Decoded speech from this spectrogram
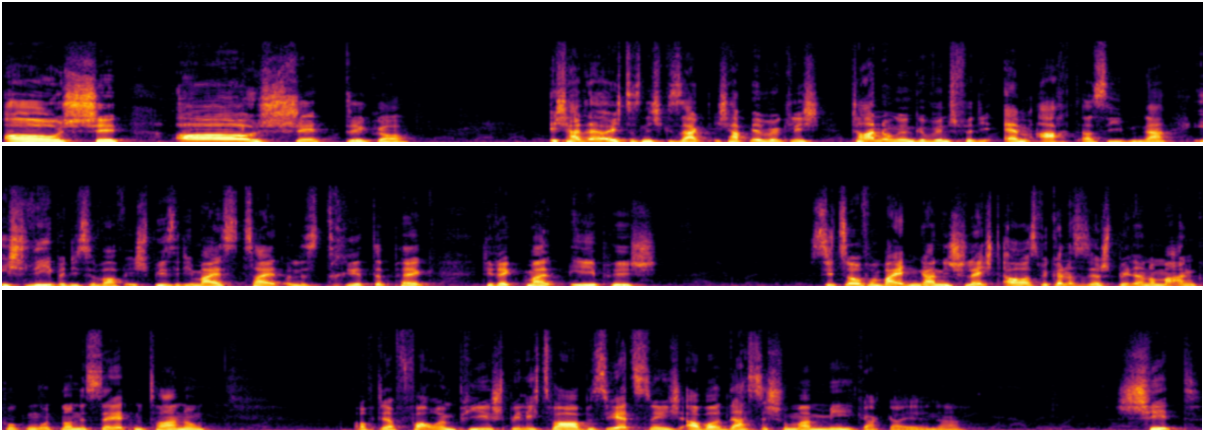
Oh, shit. Oh, shit, Digga. Ich hatte euch das nicht gesagt. Ich habe mir wirklich Tarnungen gewünscht für die M8A7, ne? Ich liebe diese Waffe. Ich spiele sie die meiste Zeit und das dritte Pack direkt mal episch. Sieht so von Weitem gar nicht schlecht aus. Wir können uns das ja später nochmal angucken und noch eine seltene Tarnung. Auf der VMP spiele ich zwar bis jetzt nicht, aber das ist schon mal mega geil, ne? Shit.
